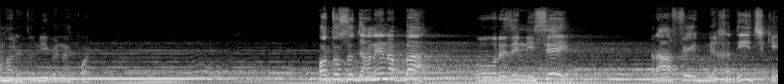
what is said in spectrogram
আমারে তো নিবে না, কয়? অথচ জানেন আব্বা, ও ওরে যে নিছে রাফে ইবনে খাদিজকে।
